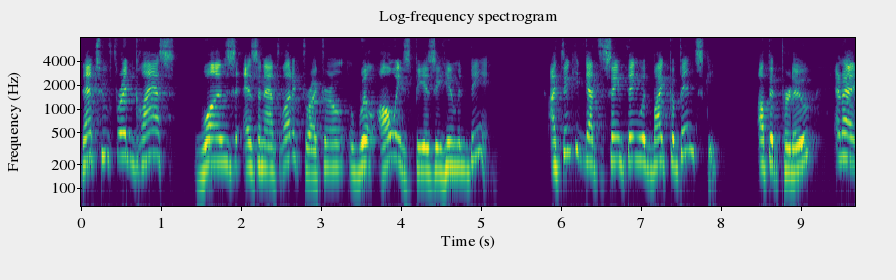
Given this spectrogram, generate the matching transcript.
That's who Fred Glass was as an athletic director and will always be as a human being. I think you've got the same thing with Mike Bobinski up at Purdue. And I,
